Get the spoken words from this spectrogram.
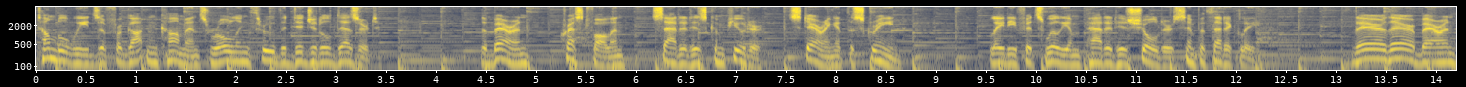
tumbleweeds of forgotten comments rolling through the digital desert. The Baron, crestfallen, sat at his computer, staring at the screen. Lady Fitzwilliam patted his shoulder sympathetically. There, there, Baron.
